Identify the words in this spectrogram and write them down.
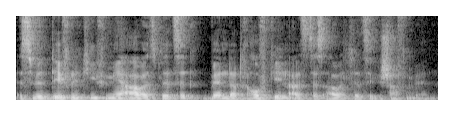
es wird definitiv mehr Arbeitsplätze werden da draufgehen, als dass Arbeitsplätze geschaffen werden.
